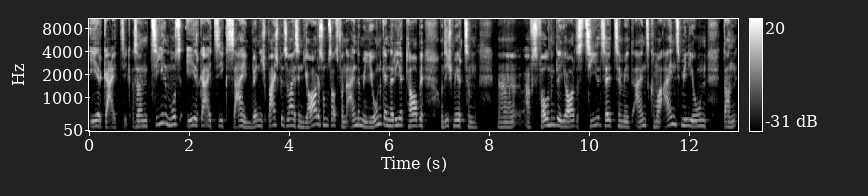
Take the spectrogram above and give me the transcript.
ehrgeizig. Also ein Ziel muss ehrgeizig sein. Wenn ich beispielsweise einen Jahresumsatz von einer Million generiert habe und ich mir zum, äh, aufs folgende Jahr das Ziel setze mit 1,1 Millionen, dann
